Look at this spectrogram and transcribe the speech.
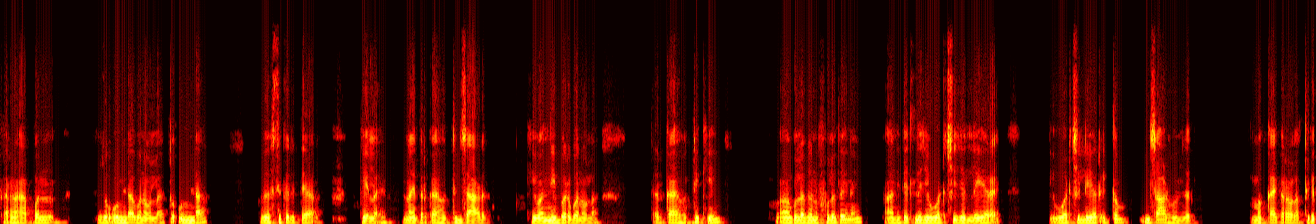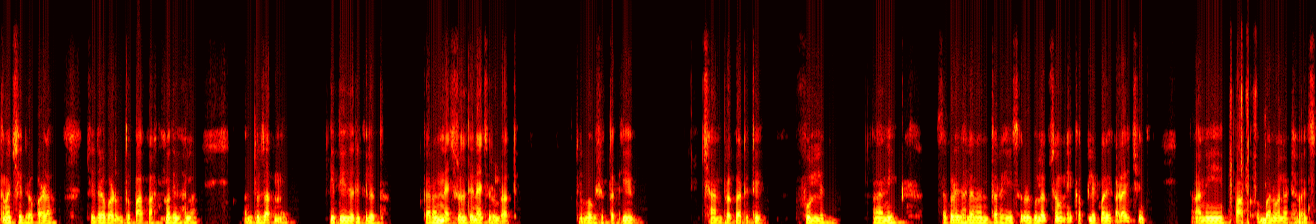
कारण आपण जो उंडा बनवला तो उंडा व्यवस्थितरित्या केलाय. नाहीतर काय होते? जाड किंवा निबर बनवला. तर काय होते की अं, गुलाबजामुन फुलतही नाही. आणि त्यातली जी वरची जी लेअर आहे ती वरची लेअर एकदम जाड होऊन जाते. मग काय करावं लागतं की त्यांना छिद्र पाडा छिद्र पाडून तो पाक आतमध्ये घाला. पण तो जात नाही. किती जरी केलं तर. कारण नॅचरल ते नॅचरल राहते. तुम्ही बघू शकता की छान प्रकारे ते फुलले आणि सगळे झाल्यानंतर हे सगळे गुलाबजामुन एका प्लेटमध्ये काढायचे आणि पाक बनवायला ठेवायचं.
